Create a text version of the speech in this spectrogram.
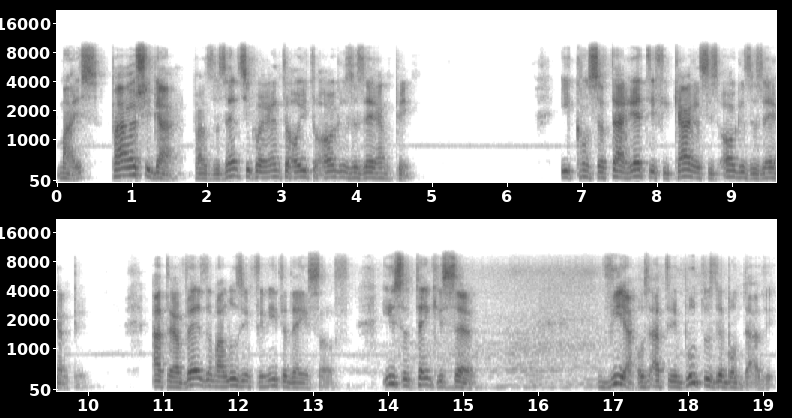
Mas, para chegar para os 248 órgãos de Zeranpin e consertar, retificar esses órgãos de Zeranpin através de uma luz infinita de Ensof. Isso tem que ser via os atributos de bondade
